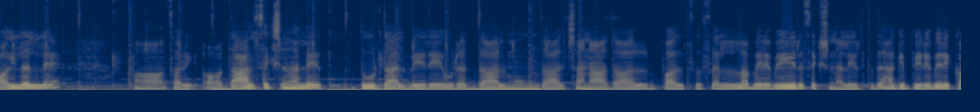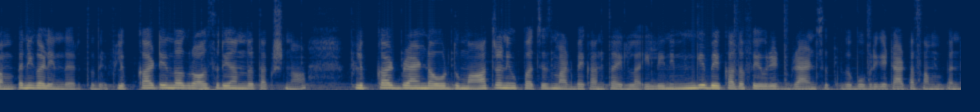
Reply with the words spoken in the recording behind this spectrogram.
ಆಯಿಲಲ್ಲೇ ಸಾರಿ ದಾಲ್ ಸೆಕ್ಷನಲ್ಲೇ ತೂರ್ ದಾಲ್ ಬೇರೆ, ಉರದ್ ದಾಲ್, ಮೂಂಗ್ ದಾಲ್, ಚನಾ ದಾಲ್ ಪಲ್ಸಸ್ ಎಲ್ಲ ಬೇರೆ ಬೇರೆ ಸೆಕ್ಷನಲ್ಲಿ ಇರ್ತದೆ. ಹಾಗೆ ಬೇರೆ ಬೇರೆ ಕಂಪನಿಗಳಿಂದ ಇರ್ತದೆ. ಫ್ಲಿಪ್ಕಾರ್ಟಿಂದ ಗ್ರಾಸರಿ ಅಂದ ತಕ್ಷಣ ಫ್ಲಿಪ್ಕಾರ್ಟ್ ಬ್ರ್ಯಾಂಡ್ ಅವ್ರದ್ದು ಮಾತ್ರ ನೀವು ಪರ್ಚೇಸ್ ಮಾಡಬೇಕಂತ ಇಲ್ಲ. ಇಲ್ಲಿ ನಿಮಗೆ ಬೇಕಾದ ಫೇವ್ರೇಟ್ ಬ್ರ್ಯಾಂಡ್ಸ್ ಇರ್ತದೆ ಒಬ್ಬೊಬ್ಬರಿಗೆ ಟಾಟಾ ಸಂಪನ್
